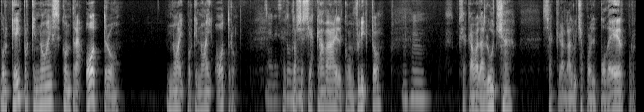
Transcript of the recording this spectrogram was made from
¿Por qué? Porque no es contra otro. No hay, porque no hay otro. Entonces se acaba el conflicto, se acaba la lucha, se acaba la lucha por el poder, por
